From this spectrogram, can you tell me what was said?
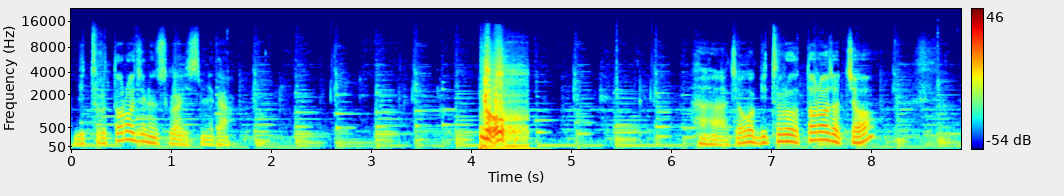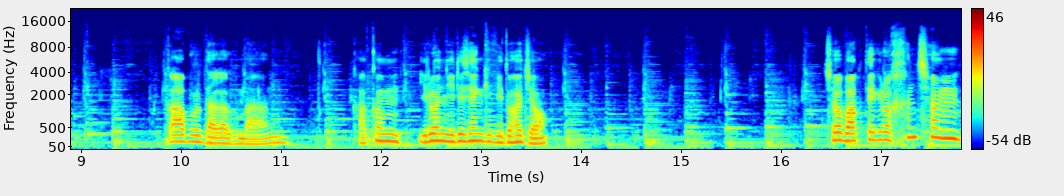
밑으로 떨어지는 수가 있습니다. 하하, 저거 밑으로 떨어졌죠? 까불다가 그만. 가끔 이런 일이 생기기도 하죠. 저 막대기로 한참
